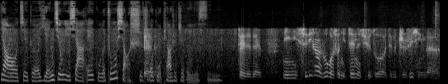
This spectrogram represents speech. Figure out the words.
要这个研究一下 A 股的中小市值的股票，是这个意思吗？对对对对对，你你实际上如果说你真的去做这个指数型的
